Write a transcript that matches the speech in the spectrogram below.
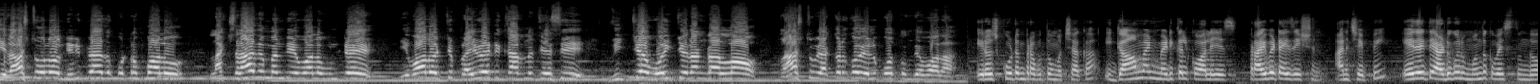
ఈ రాష్ట్రంలో నిరుపేద కుటుంబాలు లక్షలాది మంది ఇవాళ ఉంటే ఇవాళ వచ్చి ప్రైవేటీకరణ చేసి విద్య వైద్య రంగాల్లో రాష్ట్రం ఎక్కడికో వెళ్ళిపోతుంది ఇవాళ. ఈ రోజు కూటమి ప్రభుత్వం వచ్చాక ఈ గవర్నమెంట్ మెడికల్ కాలేజెస్ ప్రైవేటైజేషన్ అని చెప్పి ఏదైతే అడుగులు ముందుకు వేస్తుందో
